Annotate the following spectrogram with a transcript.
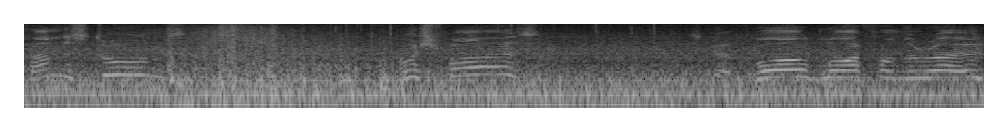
thunderstorms, bushfires, it's got wildlife on the road.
